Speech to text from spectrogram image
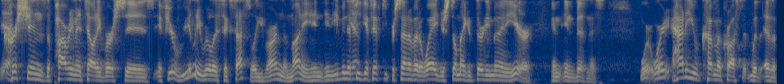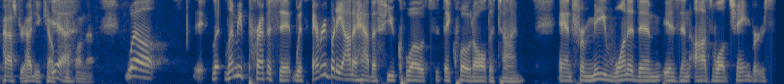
Yeah. Christians, the poverty mentality versus if you're really, really successful, you've earned the money. And, and even if Yeah. you give 50% of it away and you're still making 30 million a year in, in business, where, where, how do you come across it with, as a pastor? How do you counsel Yeah. people on that? Well, let, let me preface it with everybody ought to have a few quotes that they quote all the time. And for me, one of them is in Oswald Chambers.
